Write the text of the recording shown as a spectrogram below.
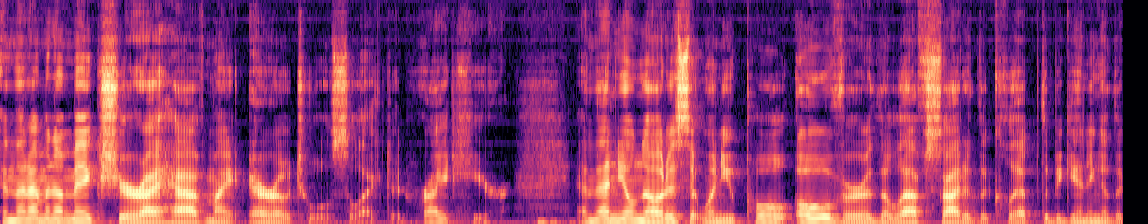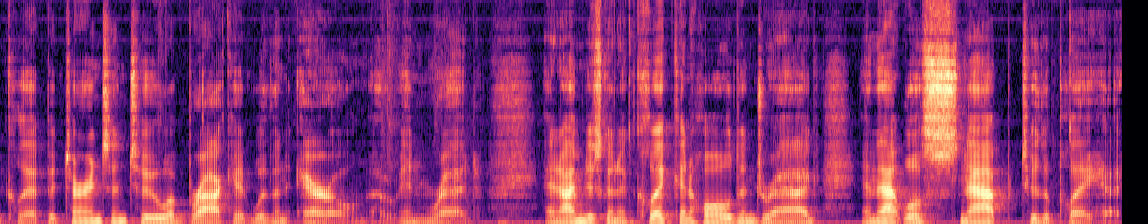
and then I'm going to make sure I have my arrow tool selected right here. And then you'll notice that when you pull over the left side of the clip, the beginning of the clip, it turns into a bracket with an arrow in red. And I'm just going to click and hold and drag, and that will snap to the playhead.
